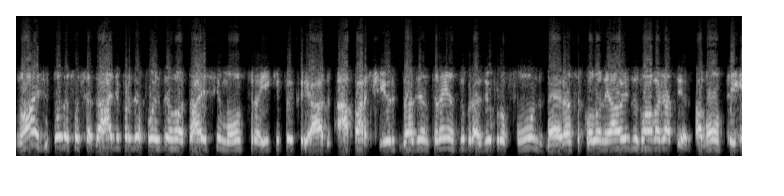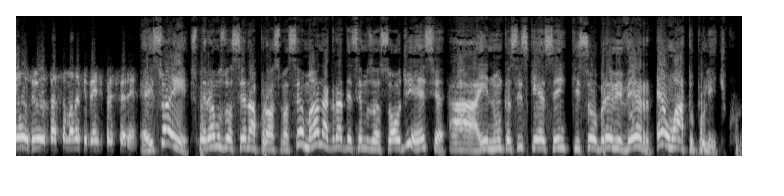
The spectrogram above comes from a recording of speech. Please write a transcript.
nós e toda a sociedade, para depois derrotar esse monstro aí que foi criado a partir das entranhas do Brasil profundo, da herança colonial e dos lava-jateiros. Tá bom? Seguimos vivos até semana que vem de preferência. É isso aí. Esperamos você na próxima semana. Agradecemos a sua audiência. Ah, e nunca se esqueça, hein, que sobreviver é um ato político.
